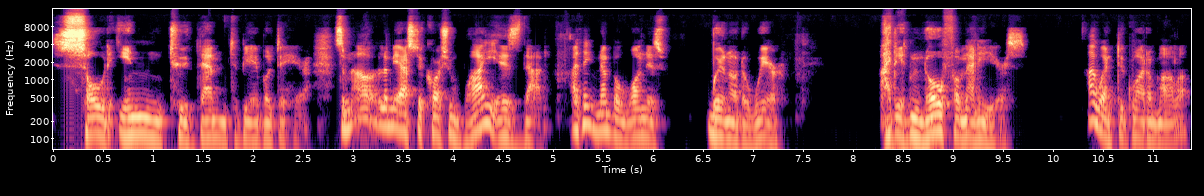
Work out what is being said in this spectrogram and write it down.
sowed into them to be able to hear. So now let me ask the question why is that? I think number one is we're not aware. I didn't know for many years. I went to Guatemala.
